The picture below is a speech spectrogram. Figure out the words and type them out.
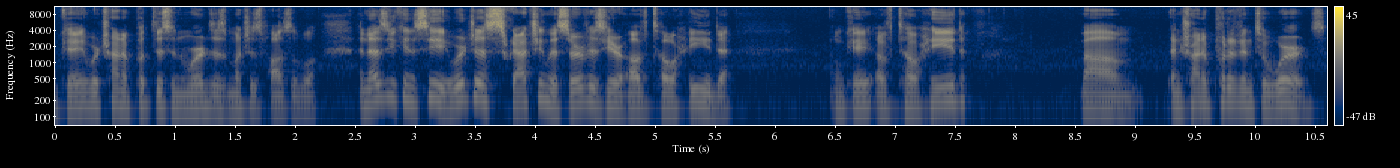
Okay, we're trying to put this in words as much as possible. And as you can see, we're just scratching the surface here of Tawheed. Okay, of Tawheed um, and trying to put it into words.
